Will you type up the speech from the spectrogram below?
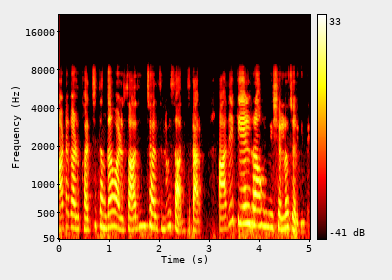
ఆటగాళ్ళు ఖచ్చితంగా వాళ్ళు సాధించాల్సినవి సాధిస్తారు. అదే కేఎల్ రాహుల్ విషయంలో జరిగింది.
